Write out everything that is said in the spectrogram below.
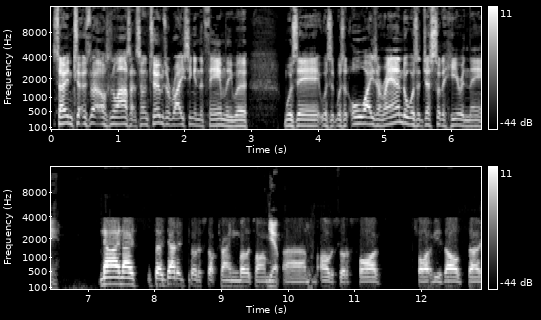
So in ter- I was going to ask that. So in terms of racing in the family, were was there was it was it always around, or was it just sort of here and there? No, no. So Dad had sort of stopped training by the time Yep. um, I was sort of five, five years old. So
